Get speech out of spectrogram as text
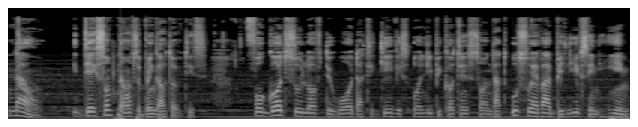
Now, there is something I want to bring out of this. For God so loved the world that he gave his only begotten Son, that whosoever believes in him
